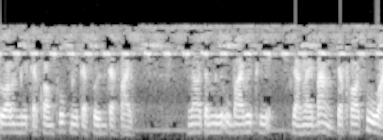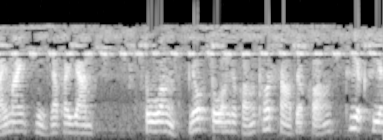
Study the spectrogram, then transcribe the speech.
ตัวมันมีแต่ความทุกข์มีแต่ฟืนแต่ไฟ เราจะมีอุบายวิธี อย่างไรบ้าง จะพอสู้ไหวไหมนี่เราพยายามตวง ยกตวงเจ้าของทดสอบเจ้าของเทียบเทียง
